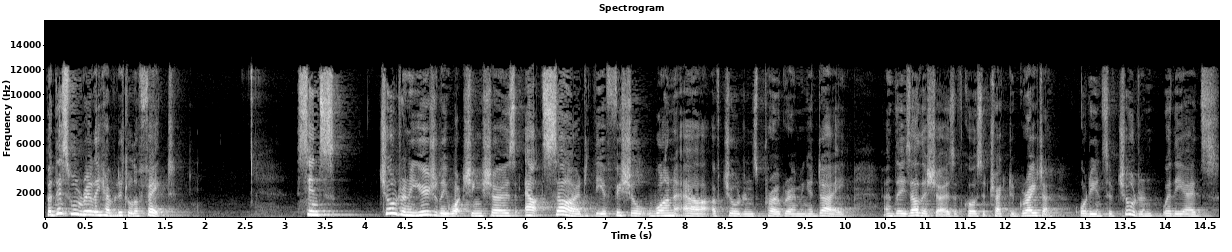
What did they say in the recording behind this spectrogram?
but this will really have little effect. Since children are usually watching shows outside the official one hour of children's programming a day, and these other shows, of course, attract a greater audience of children where the ads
